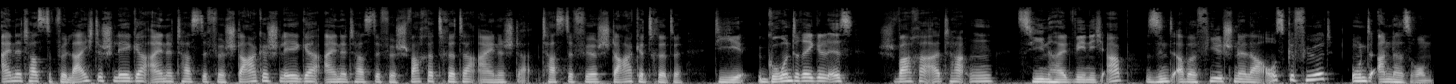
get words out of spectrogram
eine Taste für leichte Schläge, eine Taste für starke Schläge, eine Taste für schwache Tritte, eine Sta Taste für starke Tritte. Die Grundregel ist, schwache Attacken ziehen halt wenig ab, sind aber viel schneller ausgeführt und andersrum.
